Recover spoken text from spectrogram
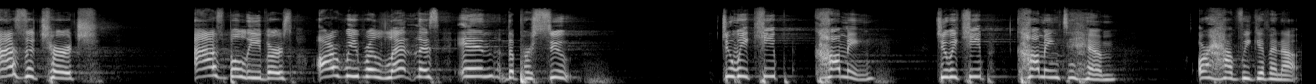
as a church, as believers, are we relentless in the pursuit? Do we keep coming? Do we keep coming to Him? Or have we given up?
